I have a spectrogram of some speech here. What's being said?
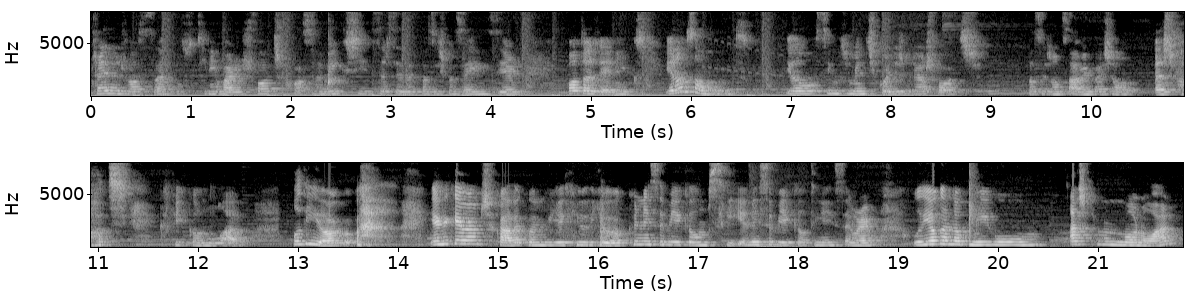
treinem os vossos ângulos, tirem várias fotos com vossos amigos e de certeza que vocês conseguem ser fotogénicos. Eu não sou muito, eu simplesmente escolho as melhores fotos. Vocês não sabem quais são as fotos que ficam do lado. O Diogo, eu fiquei mesmo chocada quando vi aqui o Diogo, que eu nem sabia que ele me seguia, nem sabia que ele tinha Instagram. O Diogo andou comigo, acho que no nono ano,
